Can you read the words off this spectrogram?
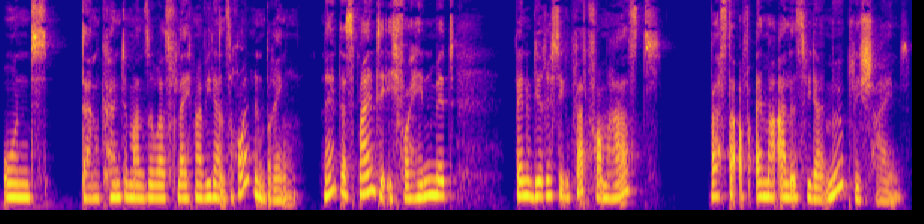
Und dann könnte man sowas vielleicht mal wieder ins Rollen bringen. Ne? Das meinte ich vorhin mit, wenn du die richtige Plattform hast, was da auf einmal alles wieder möglich scheint.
